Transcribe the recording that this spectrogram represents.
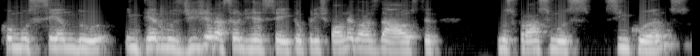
como sendo, em termos de geração de receita, o principal negócio da Auster nos próximos cinco anos,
